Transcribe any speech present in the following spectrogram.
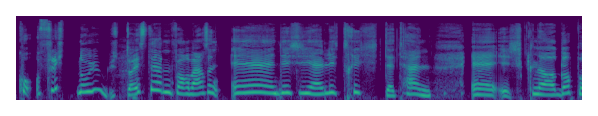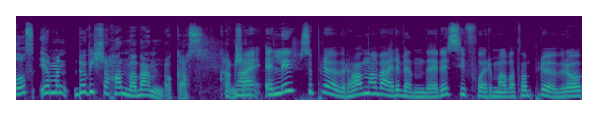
Flytt nå ut, Og istedenfor å være sånn eh, 'Det er så jævlig trist at han eh, klager på oss'. Ja, men Da vil ikke han være vennen deres, kanskje. Nei, eller så prøver han å være vennen deres i form av at han prøver å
